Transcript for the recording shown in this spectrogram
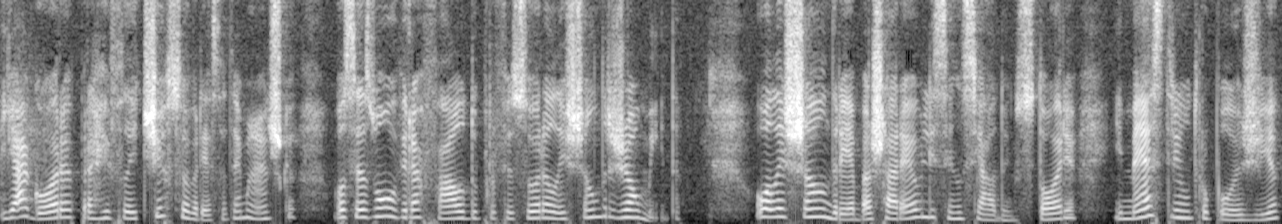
E agora, para refletir sobre essa temática, vocês vão ouvir a fala do professor Alexandre de Almeida. O Alexandre é bacharel licenciado em História e mestre em Antropologia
